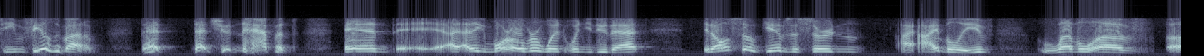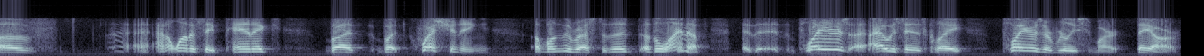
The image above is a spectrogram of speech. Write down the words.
team feels about him. That that shouldn't happen. And I think, moreover, when when you do that, it also gives a certain, I, I believe, level of of I don't want to say panic, but but questioning among the rest of the of the lineup. Uh, players, I always say this, Clay. Players are really smart. They are,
